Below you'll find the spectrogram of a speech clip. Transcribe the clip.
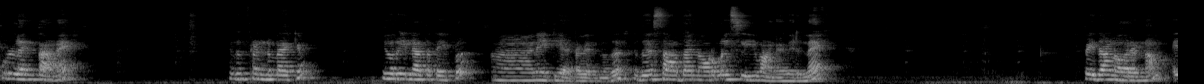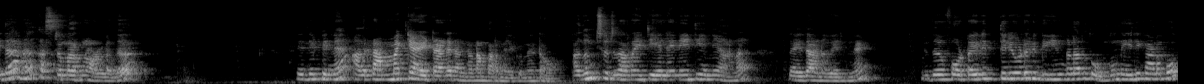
ഫുൾ ലെങ്ത് ആണേ. ഇത് ഫ്രണ്ട് ബാക്കും ഞൊറി ഇല്ലാത്ത ടൈപ്പ് നൈറ്റി ആയിട്ടാണ് വരുന്നത്. ഇത് സാധാ നോർമൽ സ്ലീവ് ആണ് വരുന്നത് അപ്പൊ ഇതാണ് ഒരെണ്ണം. ഇതാണ് കസ്റ്റമറിനുള്ളത് ഇതിന് പിന്നെ അവരുടെ അമ്മയ്ക്കായിട്ടാണ് രണ്ടെണ്ണം പറഞ്ഞേക്കുന്നത് കേട്ടോ അതും ചുരിദാർ നൈറ്റി എൽ നൈറ്റി തന്നെയാണ്. ഇതാണ് വരുന്നത് ഇത് ഫോട്ടോയിൽ ഇത്തിരി കൂടെ ഒരു ഗ്രീൻ കളർ തോന്നുന്നു നേരി കാണുമ്പോൾ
